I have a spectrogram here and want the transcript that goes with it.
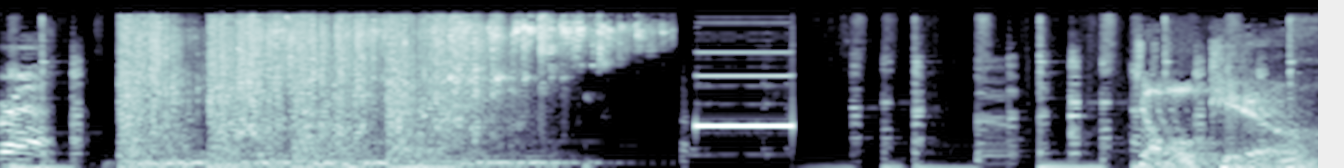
Bruh. Double kill.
